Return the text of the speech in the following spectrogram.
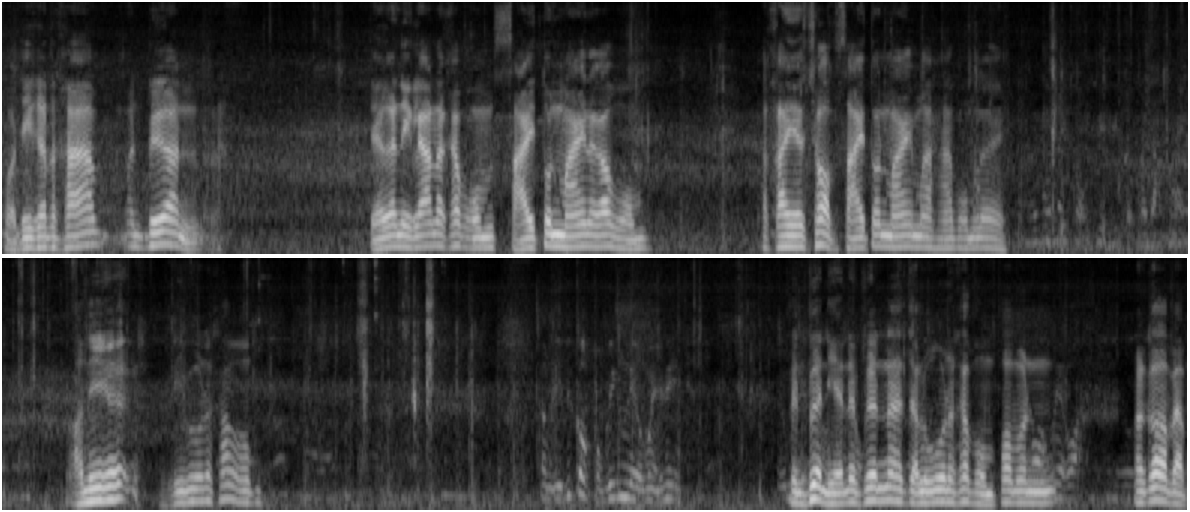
สวัสดีกันนะครับเพื่อนๆเจอกันอีกแล้วนะครับ ผมสายต้นไม้นะครับ ผม ถ้าใครชอบสายต้นไม้มาหาผมเลยอันนี้รีวิวนะครับผมทำทีพี่กบกับวิ่งเร็วไหมพี่เป็นเพื่อนเห็นเพื่อนน่าจะรู้นะครับ ผมเพราะมันเร็วอะมันก็แบบ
